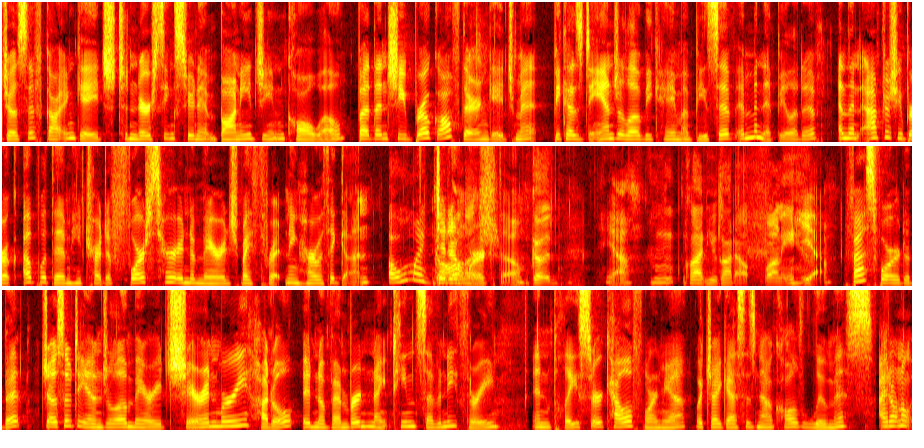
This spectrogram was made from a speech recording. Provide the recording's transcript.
Joseph got engaged to nursing student Bonnie Jean Colwell, but then she broke off their engagement because DeAngelo became abusive and manipulative. And then after she broke up with him, he tried to force her into marriage by threatening her with a gun. Oh my god. Didn't work, though. Good. Yeah. I'm glad you got out, Bonnie. Yeah. Fast forward a bit. Joseph DeAngelo married Sharon Marie Huddle in November 1973 in Placer, California, which I guess is now called Loomis. I don't know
